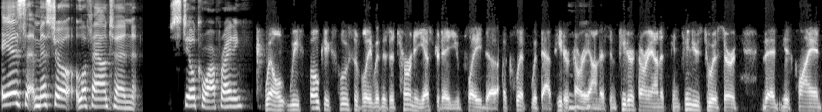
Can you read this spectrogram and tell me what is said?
is Mr. LaFountain still cooperating? Well, we spoke exclusively with his attorney yesterday. You played a, a clip with that, Peter mm-hmm. Karayanis, and Peter Karayanis continues to assert that his client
